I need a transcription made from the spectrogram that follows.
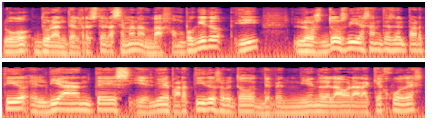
Luego, durante el resto de la semana baja un poquito y los dos días antes del partido, el día antes y el día de partido, sobre todo dependiendo de la hora a la que juegues,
